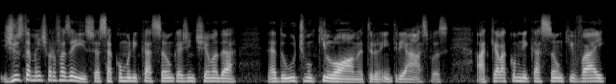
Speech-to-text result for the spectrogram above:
justamente para fazer isso, essa comunicação que a gente chama da, né, do último quilômetro, entre aspas. Aquela comunicação que vai,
